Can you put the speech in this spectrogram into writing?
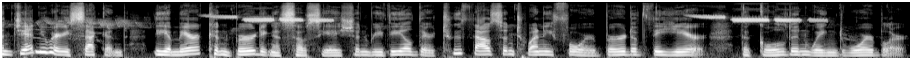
On January 2nd, the American Birding Association revealed their 2024 Bird of the Year, the golden winged warbler.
